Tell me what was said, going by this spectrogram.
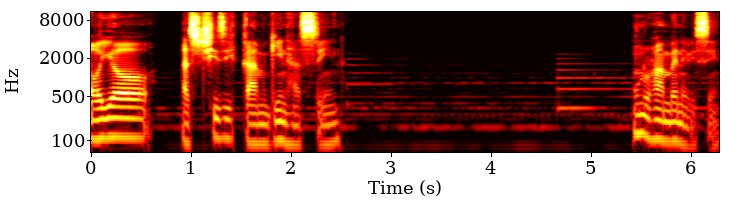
آیا از چیزی غمگین هستین؟ اون رو هم بنویسین.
